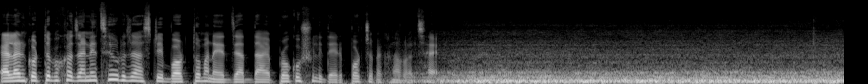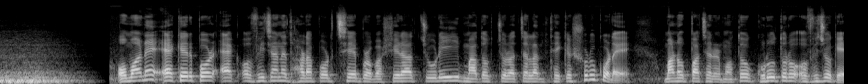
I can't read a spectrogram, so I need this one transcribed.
এয়ারলাইন কর্তৃপক্ষ জানিয়েছে, উড়োজাহাজটি বর্তমানে জেদ্দায় প্রকৌশলীদের পর্যবেক্ষণ রয়েছে। ওমানে একের পর এক অভিযানে ধরা পড়ছে প্রবাসীরা চুরি, মাদক চোরাচালান থেকে শুরু করে মানব পাচারের মতো গুরুতর অভিযোগে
